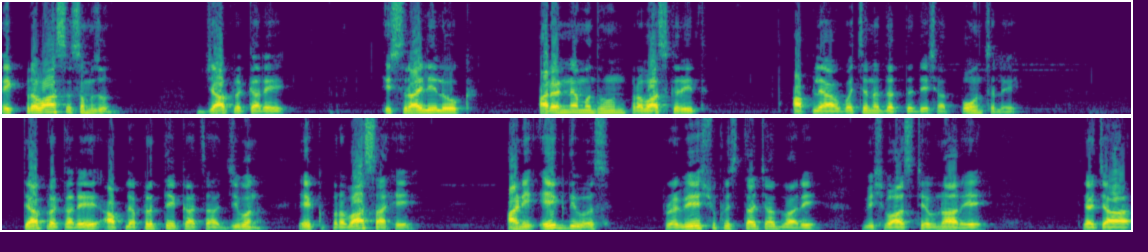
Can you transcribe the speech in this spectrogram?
एक प्रवास समजून ज्या प्रकारे इस्रायली लोक अरण्यामधून प्रवास करीत आपल्या वचनदत्त देशात पोहोचले त्या प्रकारे आपल्या प्रत्येकाचा जीवन एक प्रवास आहे आणि एक दिवस प्रवेश ख्रिस्ताच्या द्वारे विश्वास ठेवणारे त्याच्या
